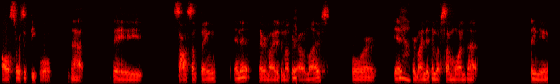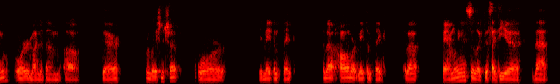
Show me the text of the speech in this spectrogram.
all sorts of people that they saw something in it that reminded them of mm. their own lives or it yeah. reminded them of someone that they knew or reminded them of their relationship or it made them think about home or it made them think about family so like this idea that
